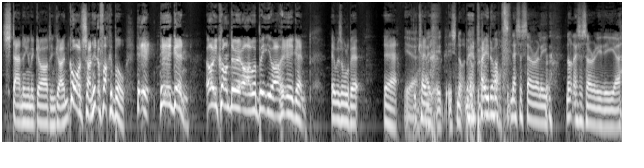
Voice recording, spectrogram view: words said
standing in a garden going, Go on, son, hit the fucking ball. Hit it. Hit it again. Oh, you can't do it. Oh, I will beat you. I'll hit it again. It was all a bit, yeah. Yeah, It came- I- it, it's not, it not paid not, off. Not necessarily, not necessarily the, uh,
